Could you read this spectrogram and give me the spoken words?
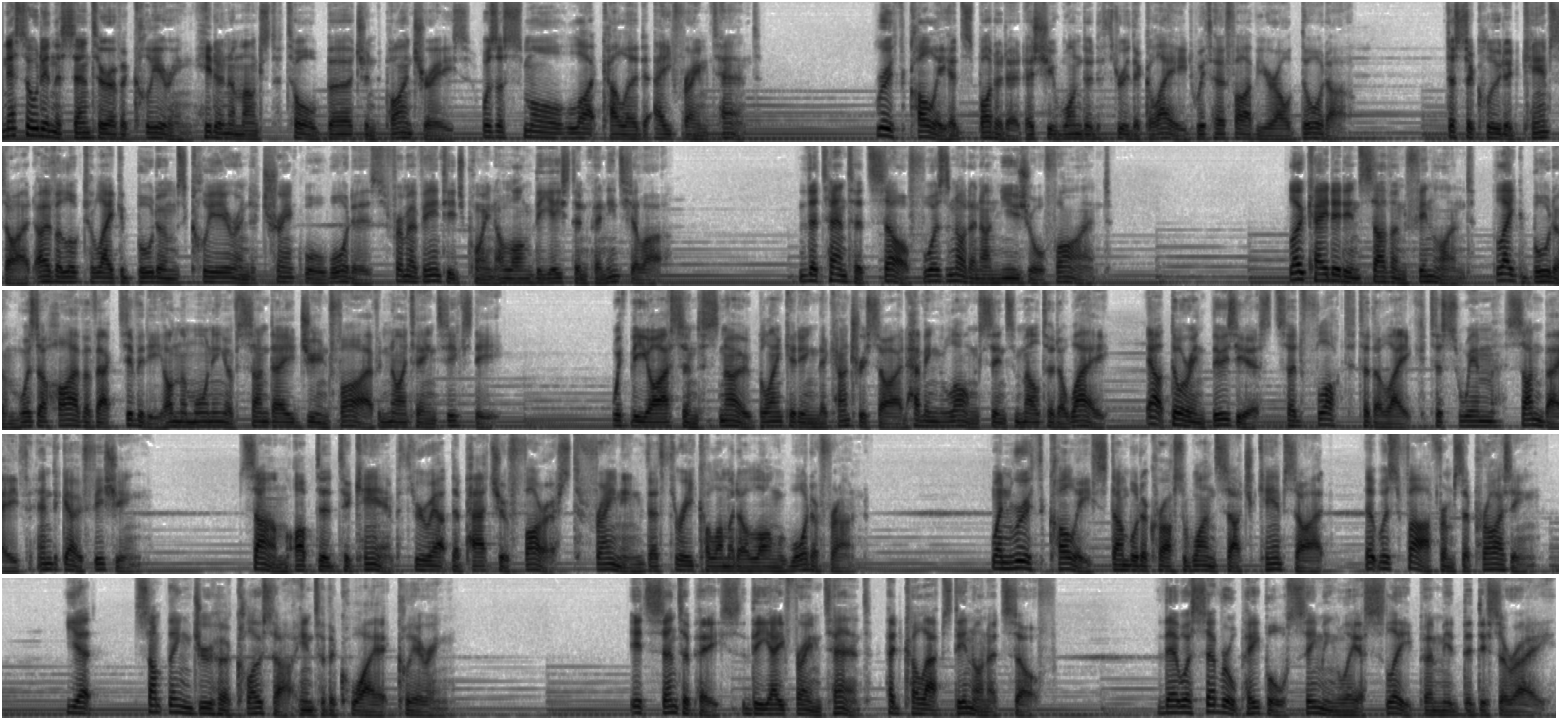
Nestled in the centre of a clearing hidden amongst tall birch and pine trees was a small, light coloured A frame tent. Ruth Colley had spotted it as she wandered through the glade with her five year old daughter. The secluded campsite overlooked Lake Bodom's clear and tranquil waters from a vantage point along the eastern peninsula. The tent itself was not an unusual find. Located in southern Finland, Lake Bodom was a hive of activity on the morning of Sunday, June 5, 1960. With the ice and snow blanketing the countryside having long since melted away, outdoor enthusiasts had flocked to the lake to swim, sunbathe, and go fishing. Some opted to camp throughout the patch of forest framing the three kilometre long waterfront. When Ruth Colley stumbled across one such campsite, it was far from surprising. Yet, something drew her closer into the quiet clearing. Its centerpiece, the A frame tent, had collapsed in on itself. There were several people seemingly asleep amid the disarray.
